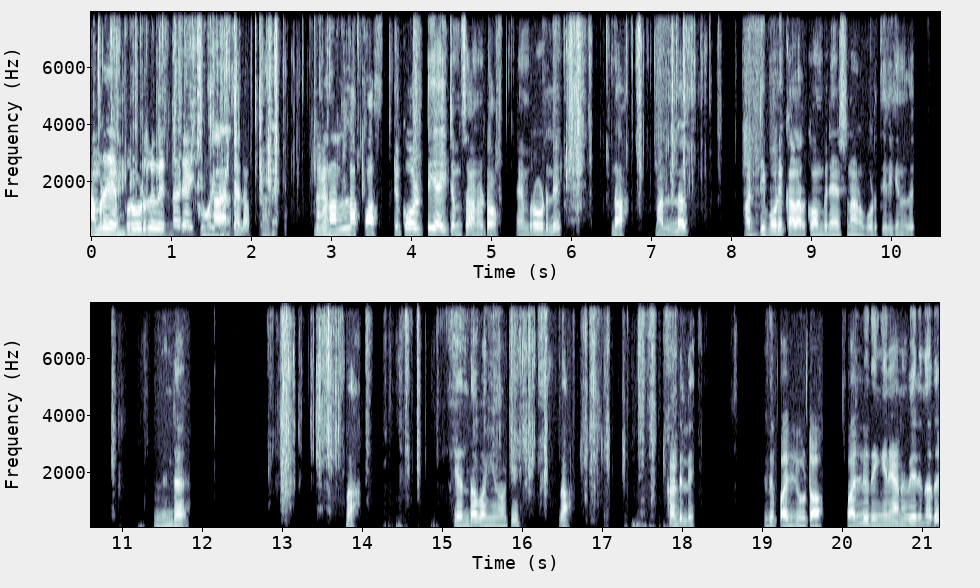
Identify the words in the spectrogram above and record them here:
നമ്മുടെ എംബ്രോയിഡറി വരുന്ന ഒരു ഐറ്റം കൂടി കാണിച്ചാലോ. ഇതൊക്കെ നല്ല ഫസ്റ്റ് ക്വാളിറ്റി ഐറ്റംസ് ആണ് കേട്ടോ. എംബ്രോയിഡറിൽ ഇതാ നല്ല അടിപൊളി കളർ കോമ്പിനേഷൻ ആണ് കൊടുത്തിരിക്കുന്നത്. ഇതിന്റെ ദാ. എന്താ ഭംഗി നോക്കി? ഇതാ കണ്ടില്ലേ? ഇത് പല്ലു കേട്ടോ പല്ലു ഇതിങ്ങനെയാണ് വരുന്നത്.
